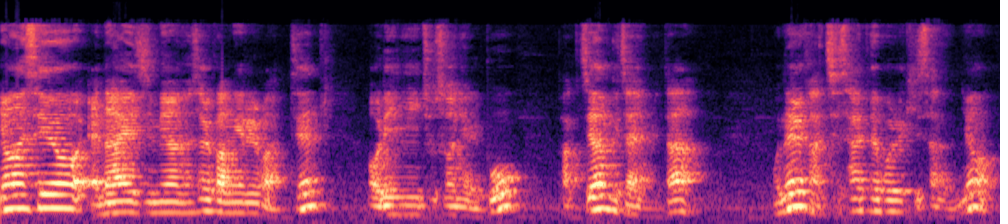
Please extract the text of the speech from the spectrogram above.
안녕하세요. NI지면 해설 강의를 맡은 어린이 조선일보 박재현 기자입니다. 오늘 같이 살펴볼 기사는요.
